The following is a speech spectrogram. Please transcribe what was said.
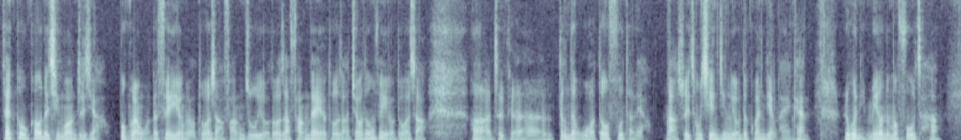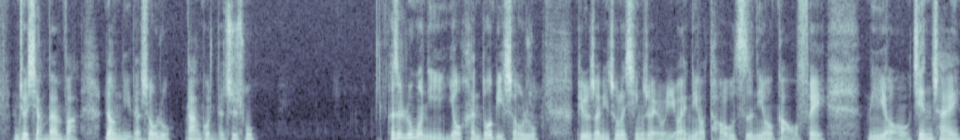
在够高的情况之下，不管我的费用有多少，房租有多少，房贷有多少，交通费有多少，啊，这个等等我都付得了啊。所以从现金流的观点来看，如果你没有那么复杂，你就想办法让你的收入大过你的支出。可是，如果你有很多笔收入，譬如说，你除了薪水以外，你有投资，你有稿费，你有兼差，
